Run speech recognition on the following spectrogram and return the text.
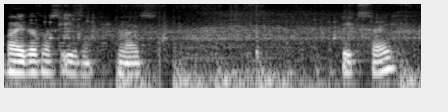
Oh, Alright, that was easy. Nice. Quick save.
